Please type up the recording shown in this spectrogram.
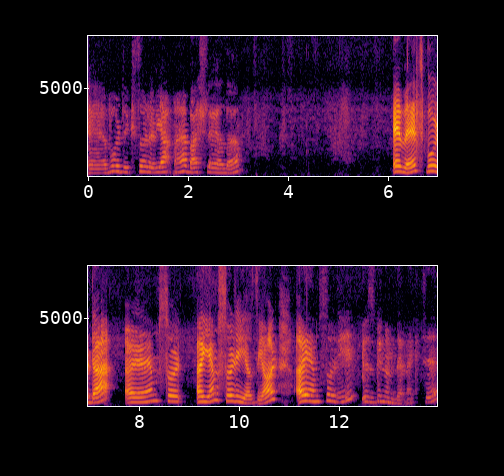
e, buradaki soruları yapmaya başlayalım. Evet, burada I am sorry, I am sorry yazıyor. I am sorry, üzgünüm demekti.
